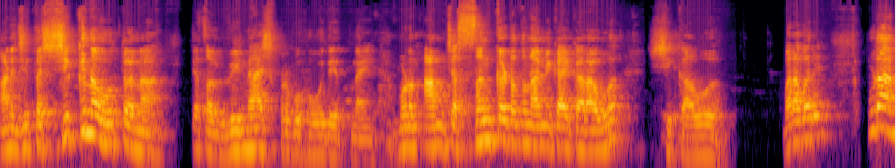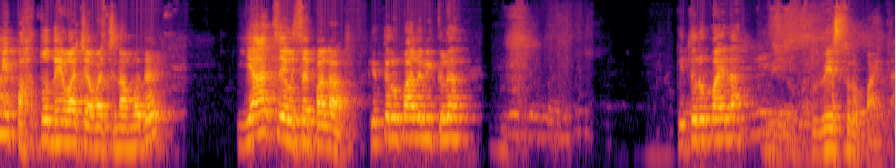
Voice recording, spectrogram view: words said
आणि जिथं शिकणं होतं ना त्याचा विनाश प्रभू होऊ देत नाही. म्हणून आमच्या संकटातून आम्ही काय करावं? शिकावं. बरोबर आहे? पुढे आम्ही पाहतो देवाच्या वचनामध्ये. याच व्यवसायपाला किती रुपयाला विकलं? किती रुपयाला? वीस रुपयाला.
